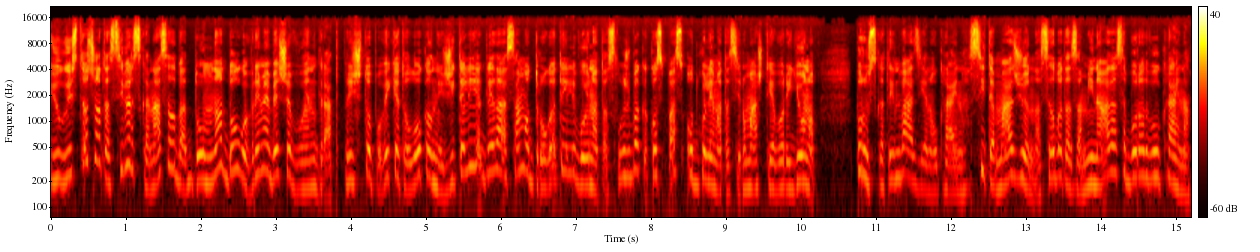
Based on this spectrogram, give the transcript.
Југоисточната сибирска населба Домна долго време беше воен град, при што повеќето локални жители ја гледаа само дрогата или војната служба како спас од големата сиромаштија во регионот. По руската инвазија на Украина, сите мажи од населбата заминаа да се борат во Украина,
